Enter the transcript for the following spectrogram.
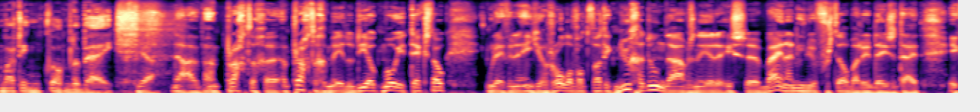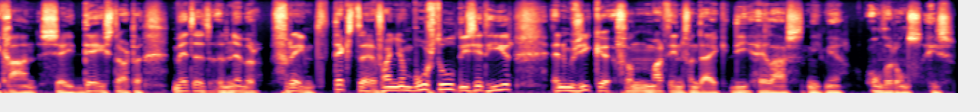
Martin kwam erbij. Ja, nou, een prachtige, een prachtige melodie, ook mooie tekst ook. Ik moet even een eentje rollen, want wat ik nu ga doen, dames en heren, is eh, bijna niet meer voorstelbaar in deze tijd. Ik ga een CD starten met het nummer Vreemd. Tekst eh, van Jan Boerstoel, die zit hier. En de muziek eh, van Martin van Dijk, die helaas niet meer onder ons is.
